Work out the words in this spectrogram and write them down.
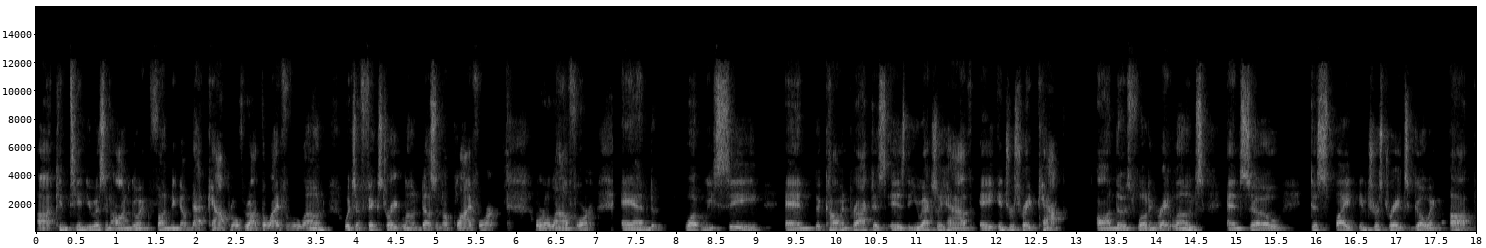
uh, continuous and ongoing funding of that capital throughout the life of the loan, which a fixed rate loan doesn't apply for or allow for. And what we see and the common practice is that you actually have a interest rate cap on those floating rate loans. And so despite interest rates going up,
